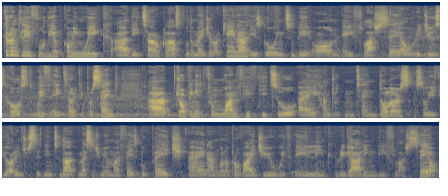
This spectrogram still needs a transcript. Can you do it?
Currently for the upcoming week uh, the tarot class for the major arcana is going to be on a flash sale reduced cost with a 30 percent uh, dropping it from 150 to a hundred and ten dollars. So if you are interested into that message me on my facebook page and i'm going to provide you with a link regarding the flash sale.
